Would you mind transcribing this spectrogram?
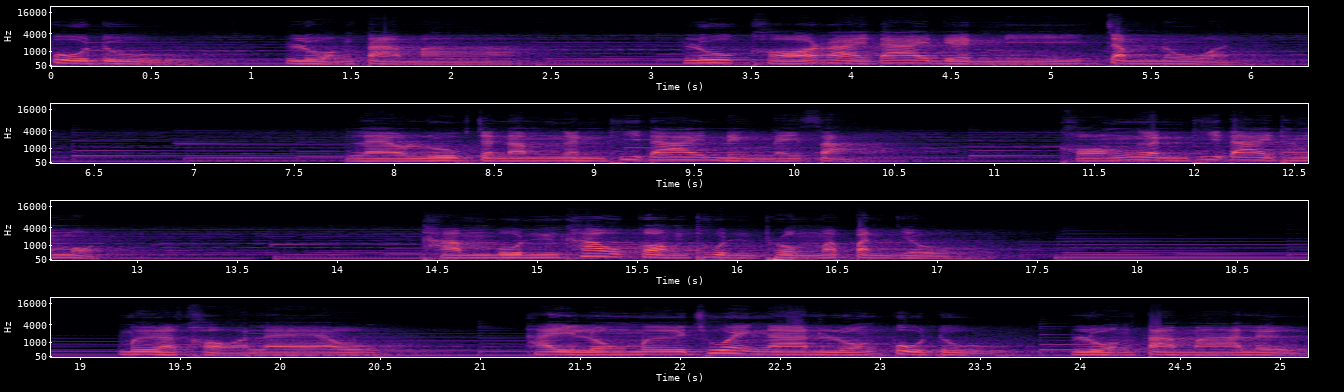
ปู่ดู หลวงตามาลูกขอรายได้เดือนนี้จำนวน แล้วลูกจะนำเงินที่ได้หนึ่งในสามของเงินที่ได้ทั้งหมดทำบุญเข้ากองทุนพรหมปัญโย เมื่อขอแล้ว ให้ลงมือช่วยงานหลวงปู่ดู หลวงตามาเลย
